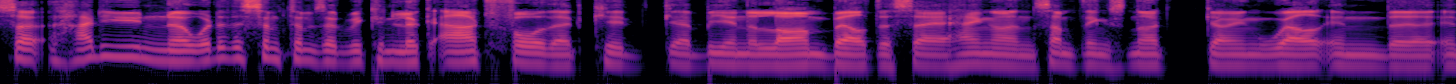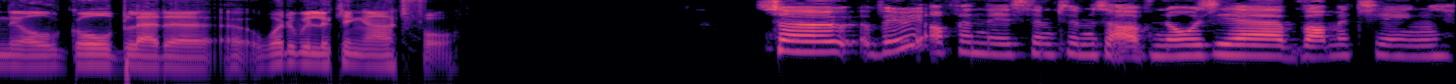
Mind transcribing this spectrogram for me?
So, how do you know? What are the symptoms that we can look out for that could uh, be an alarm bell to say, "Hang on, something's not going well in the in the old gallbladder"? Uh, what are we looking out for? So, very often there's symptoms of nausea, vomiting,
